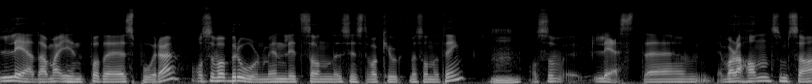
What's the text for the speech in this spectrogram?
leda meg inn på det sporet. Og så var broren min litt sånn, syntes det var kult med sånne ting. Mm. Og så leste Var det han som sa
